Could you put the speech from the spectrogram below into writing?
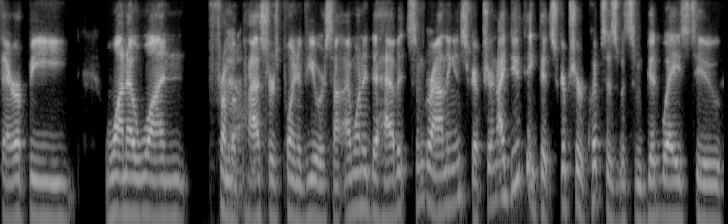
therapy 101 from yeah. a pastor's point of view or something. I wanted to have it some grounding in scripture. And I do think that scripture equips us with some good ways to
